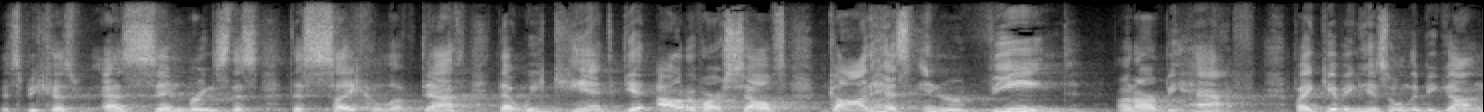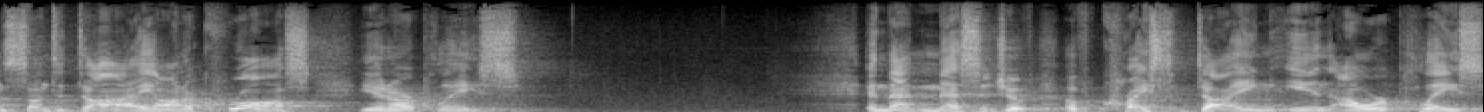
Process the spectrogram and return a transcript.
It's because as sin brings this, this cycle of death that we can't get out of ourselves, God has intervened on our behalf by giving his only begotten Son to die on a cross in our place. And that message of, of Christ dying in our place,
